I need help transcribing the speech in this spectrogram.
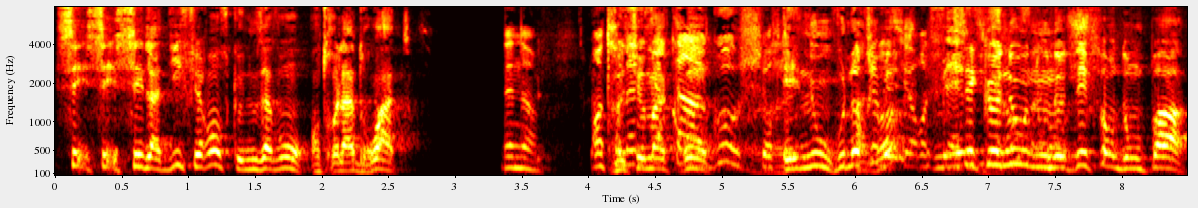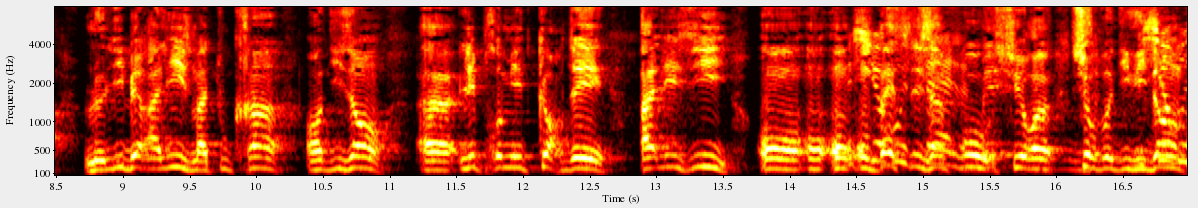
c'est- la différence que nous avons entre la droite Non, non. Entre Monsieur Macron à gauche, et nous, Vous mais- c'est que nous, nous ne défendons pas le libéralisme à tout craint en disant euh, les premiers de cordée allez-y, on, baisse les impôts sur, euh, sur vos dividendes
